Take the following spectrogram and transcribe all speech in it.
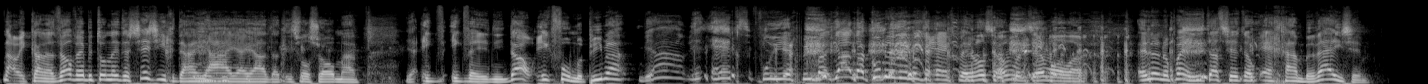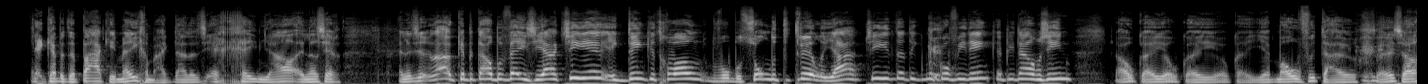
nou, ik kan het wel. We hebben toch net een sessie gedaan. Ja, ja, ja, dat is wel zo. Maar ja, ik, ik weet het niet. Nou, ik voel me prima. Ja, echt? Voel je je echt prima? Ja, dan kom je weer met je echt. Wel zo. Is helemaal, uh... En dan opeens dat ze het ook echt gaan bewijzen. Ik heb het een paar keer meegemaakt. Nou, dat is echt geniaal. En dan zeggen en dan zeg nou, ik heb het nou bewezen. Ja, zie je, ik drink het gewoon. Bijvoorbeeld zonder te trillen. Ja, zie je dat ik mijn koffie drink? Heb je het nou gezien? Oké, oké, oké. Je hebt me overtuigd. Zo.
